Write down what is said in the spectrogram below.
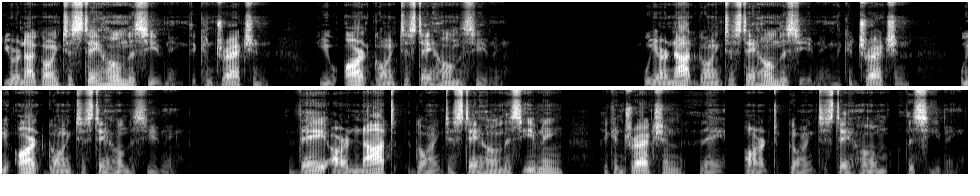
You are not going to stay home this evening. The contraction. You aren't going to stay home this evening. We are not going to stay home this evening. The contraction. We aren't going to stay home this evening. They are not going to stay home this evening. The contraction. They aren't going to stay home this evening.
